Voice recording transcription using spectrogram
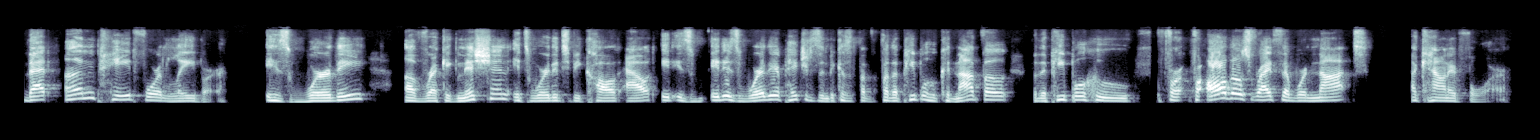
That unpaid for labor is worthy of recognition. It's worthy to be called out. It is it is worthy of patriotism because for, for the people who could not vote, for the people who for for all those rights that were not accounted for,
